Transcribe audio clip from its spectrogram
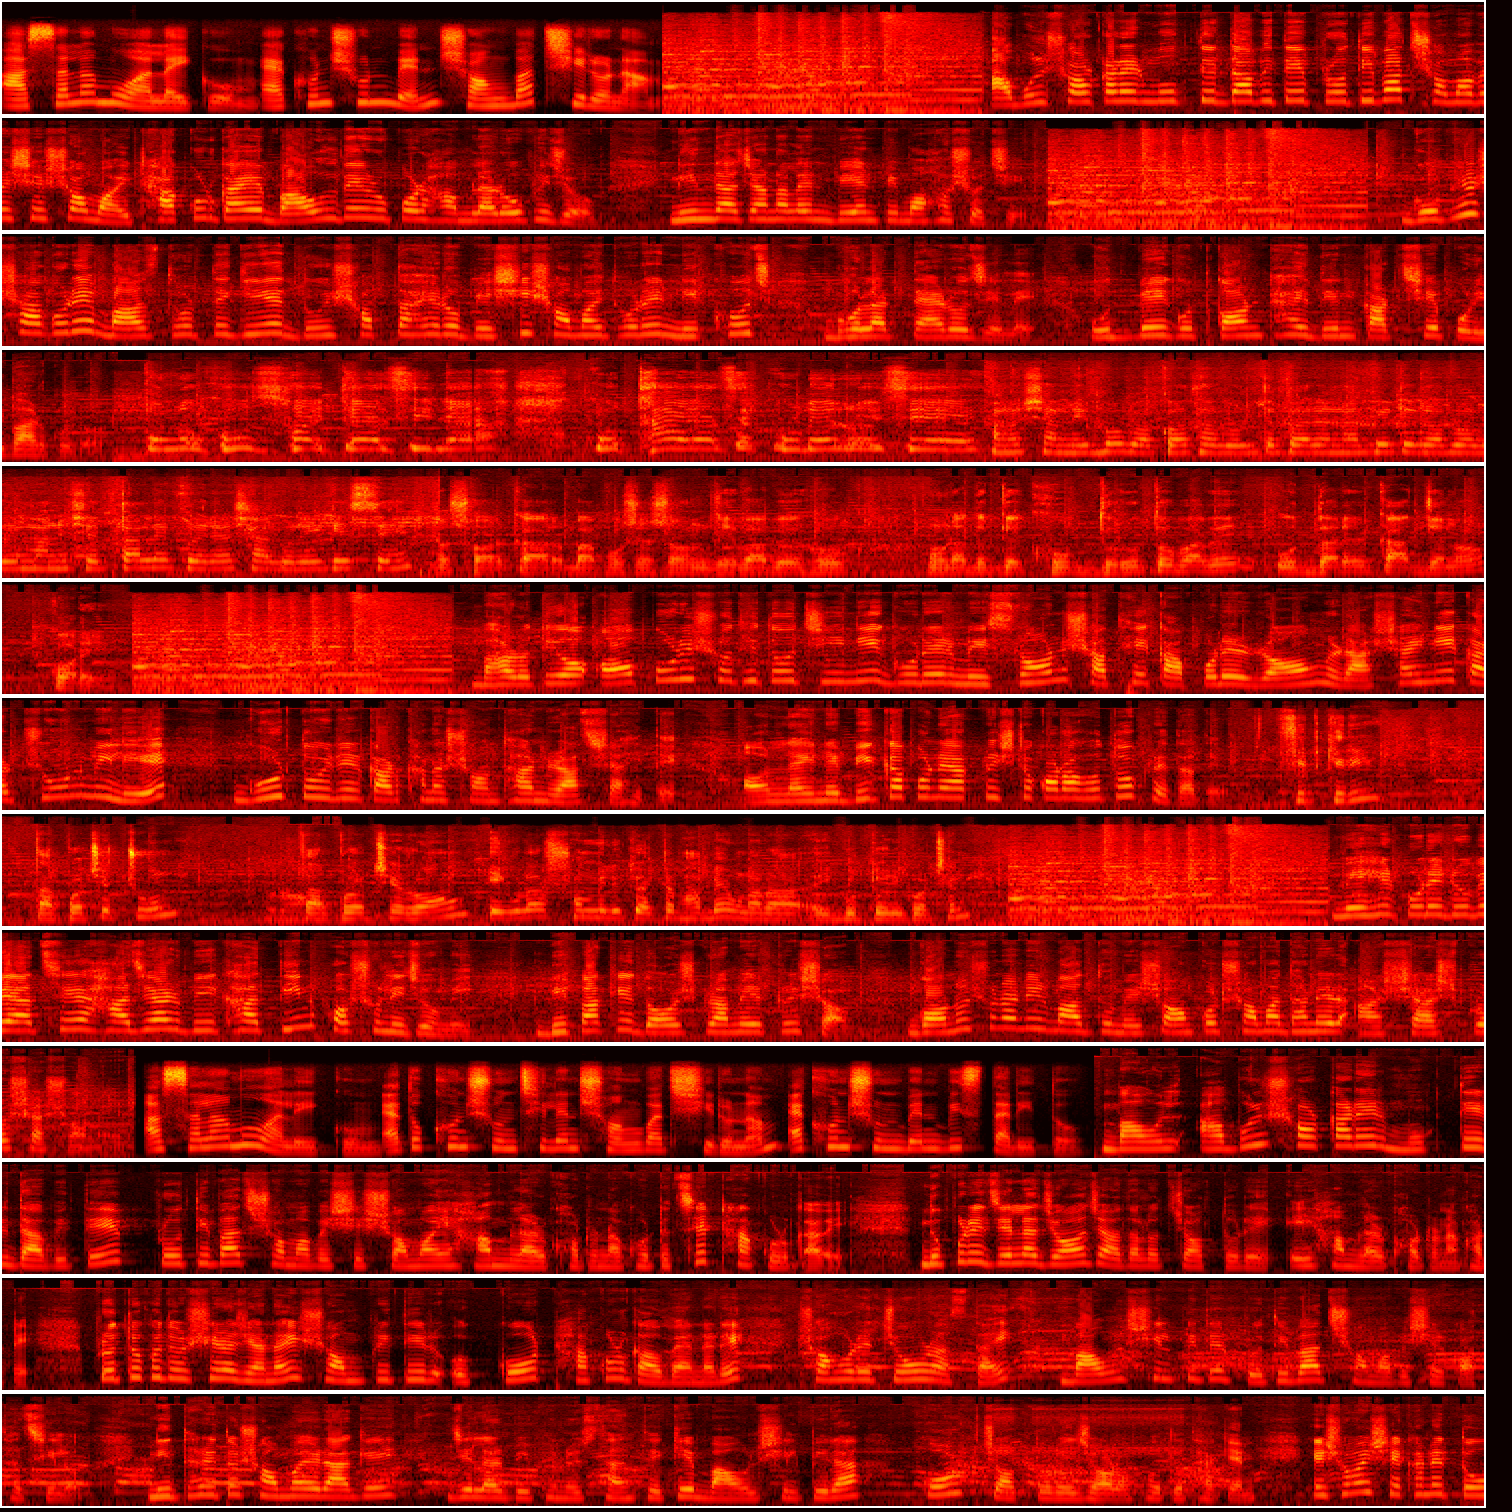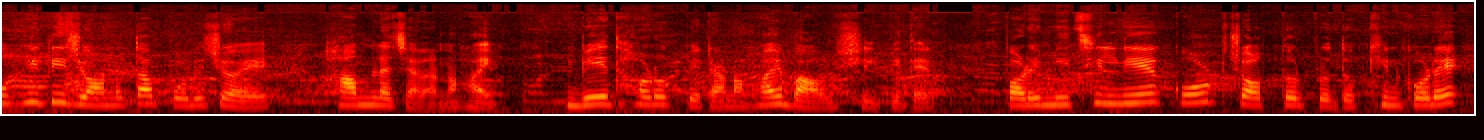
আসসালামু আলাইকুম। এখন শুনবেন সংবাদ শিরোনাম। আবুল সরকারের মুক্তির দাবিতে প্রতিবাদ সমাবেশের সময় ঠাকুরগাঁয়ে বাউলদের উপর হামলার অভিযোগ। নিন্দা জানালেন বিএনপি মহাসচিব। গভীর সাগরে মাছ ধরতে গিয়ে দুই সপ্তাহেরও বেশি সময় ধরে নিখোঁজ ভোলার তেরো জেলে। উদ্বেগ উৎকণ্ঠায় দিন কাটছে পরিবারগুলোর। কোনো খোঁজ পাইতে আসি না। কোথায় আছে? কুড়ে রয়েছে আমার স্বামী বাবা কথা বলতে পারে না পেটের অভাবে মানুষের তালে পয়রা সাগরে গেছে। সরকার বা প্রশাসন যেভাবে হোক ওনাদেরকে খুব দ্রুতভাবে উদ্ধারের কাজ যেন করে। ভারতীয় অপরিশোধিত চিনি গুড়ের মিশ্রণ সাথে কাপড়ের রং রাসায়নিক আর চুন মিলিয়ে গুড় তৈরির কারখানার সন্ধান রাজশাহীতে। অনলাইনে বিজ্ঞাপনে আকৃষ্ট করা হতো ক্রেতাদের। ফিটকিরি তারপর হচ্ছে চুন। তারপর হচ্ছে রং এগুলার সম্মিলিত একটা ভাবে ওনারা এই গুড় তৈরি করছেন। মেহেরপুরে ডুবে আছে হাজার বিঘা তিন ফসলি জমি। বিপাকে দশ গ্রামের কৃষক। গণশুনানির মাধ্যমে সংকট সমাধানের আশ্বাস প্রশাসনের। আসসালামু আলাইকুম। এতক্ষণ শুনছিলেন সংবাদ শিরোনাম এখন শুনবেন বিস্তারিত। বাউল আবুল সরকারের মুক্তির দাবিতে প্রতিবাদ সমাবেশের সময় হামলার ঘটনা ঘটেছে ঠাকুরগাঁওয়ে। দুপুরে জেলা জজ আদালত চত্বরে এই হামলার ঘটনা ঘটে। প্রত্যক্ষদর্শীরা জানায় সম্প্রীতির ঐক্য ঠাকুরগাঁও ব্যানারে শহরের চৌরাস্তায় বাউল শিল্পীদের প্রতিবাদ সমাবেশের কথা ছিল। নির্ধারিত সময়ের আগেই জেলার বিভিন্ন স্থান থেকে বাউল শিল্পীরা কোর্ট চত্বরে জড়ো হতে থাকেন। এ সময় সেখানে তৌহিদি জনতা পরিচয়ে হামলা চালানো হয়। বেধড়ক পেটানো হয় বাউল শিল্পীদের। পরে মিছিল নিয়ে কোর্ট চত্বর প্রদক্ষিণ করে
